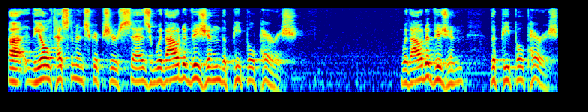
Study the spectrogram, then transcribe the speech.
uh, the Old Testament scripture says, without a vision, the people perish. Without a vision, the people perish.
